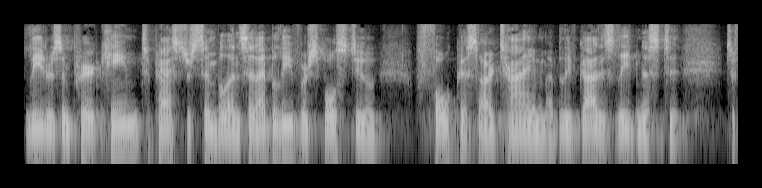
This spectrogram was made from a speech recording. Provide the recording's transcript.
leaders in prayer came to Pastor Cymbala and said, I believe we're supposed to focus our time. I believe God is leading us to, to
